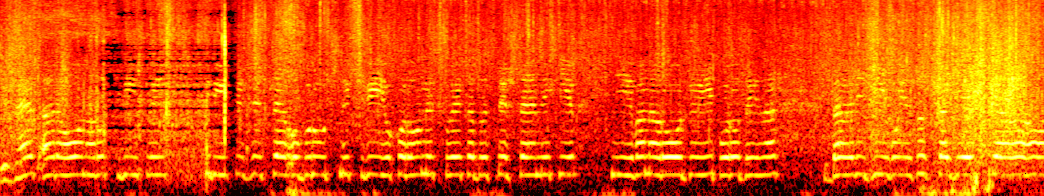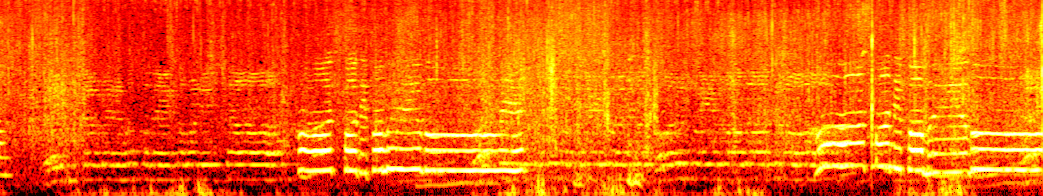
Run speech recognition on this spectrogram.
і жест Араона розсвітлий, світить життя обручник твій, охорони склика до священиків, Ніва народжує і по родинах, далі дівою зостається. Господи, помилуй. Господи, помилуй. Тобі,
